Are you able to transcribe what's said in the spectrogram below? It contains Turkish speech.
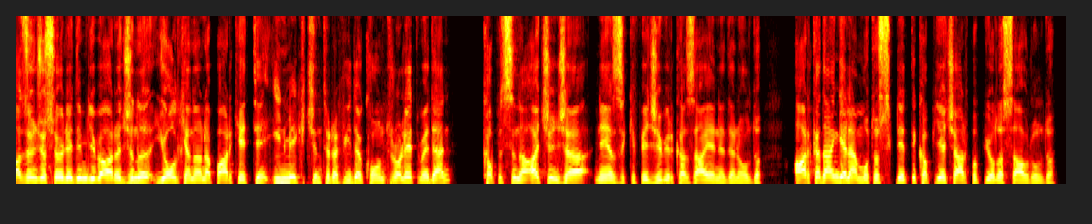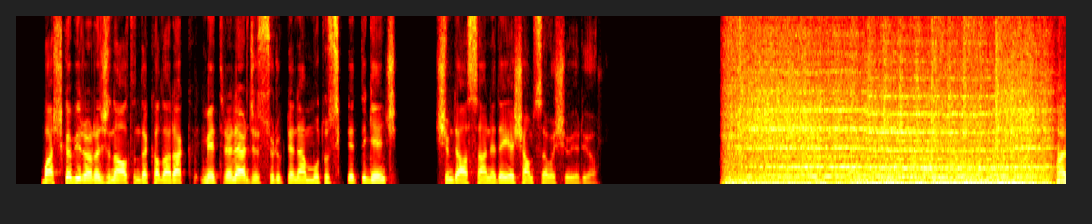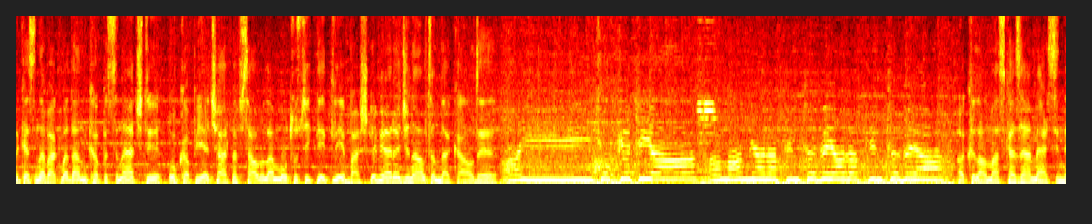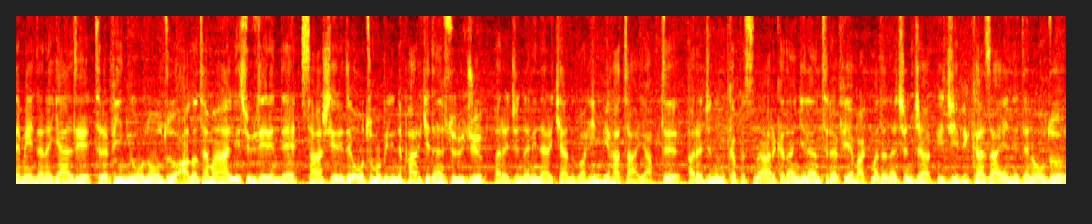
Az önce söylediğim gibi aracını yol kenarına park etti. İnmek için trafiği de kontrol etmeden kapısını açınca ne yazık ki feci bir kazaya neden oldu. Arkadan gelen motosikletli kapıya çarpıp yola savruldu. Başka bir aracın altında kalarak metrelerce sürüklenen motosikletli genç şimdi hastanede yaşam savaşı veriyor. Arkasına bakmadan kapısını açtı. O kapıya çarpıp savrulan motosikletli başka bir aracın altında kaldı. Ay çok kötü ya. Allah'ım ya Rabbim tövbe ya Rabbim tövbe ya. Akıl almaz kaza Mersin'de meydana geldi. Trafiğin yoğun olduğu Alata Mahallesi üzerinde sağ şeride otomobilini park eden sürücü aracından inerken vahim bir hata yaptı. Aracının kapısını arkadan gelen trafiğe bakmadan açınca feci bir kazaya neden oldu.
